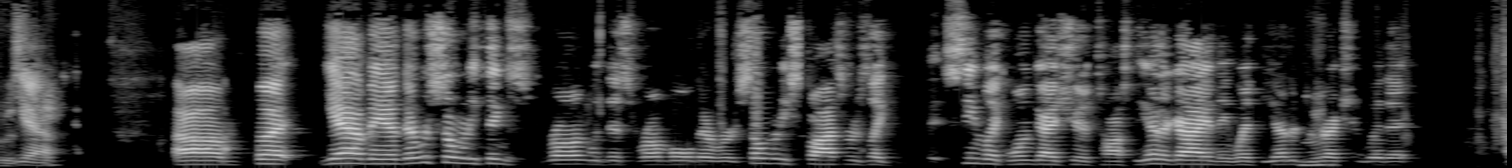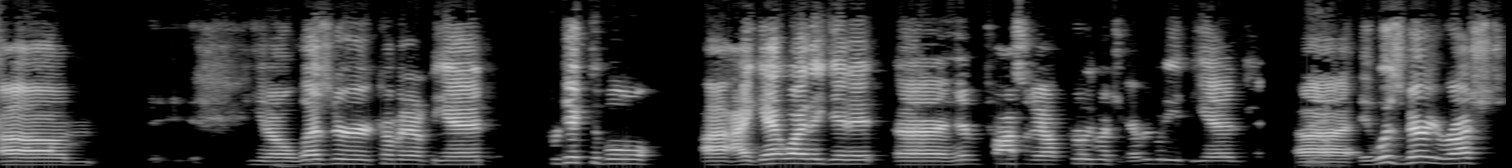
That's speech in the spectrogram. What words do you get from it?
It was Yeah. Um, but yeah, man, there were so many things wrong with this Rumble. There were so many spots where it's like it seemed like one guy should have tossed the other guy, and they went the other Mhm. direction with it. Um, you know, Lesnar coming out at the end, predictable. Uh, I get why they did it. Uh, him tossing out pretty much everybody at the end. Uh, it was very rushed.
